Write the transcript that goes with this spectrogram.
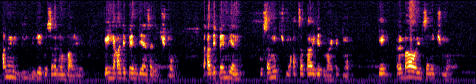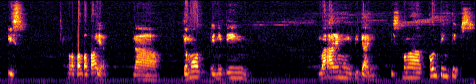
Ano yung bibigay ko sa kanyang value? Okay? Nakadepende yan sa niche mo. Nakadepende yan kung sa niche mo at sa target market mo. Okay? Halimbawa yung sa niche mo is mga pampapaya, na gamot, anything maaari mong ibigay is mga konting tips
